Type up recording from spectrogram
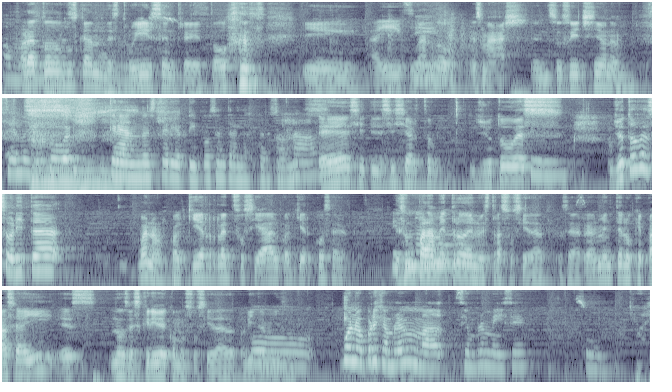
Ahora todos buscan destruirse entre todos y ahí Sí. jugando Smash en su Switch, ¿sí o no? Siendo youtuber. Creando estereotipos entre las personas. Ajá. Eh, sí, sí, cierto. YouTube es. YouTube es ahorita. Bueno, cualquier red social, cualquier cosa. Es un parámetro de nuestra sociedad. O sea, realmente lo que pasa ahí es. Nos describe como sociedad ahorita mismo. Bueno, por ejemplo, mi mamá siempre me dice su. Ay,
